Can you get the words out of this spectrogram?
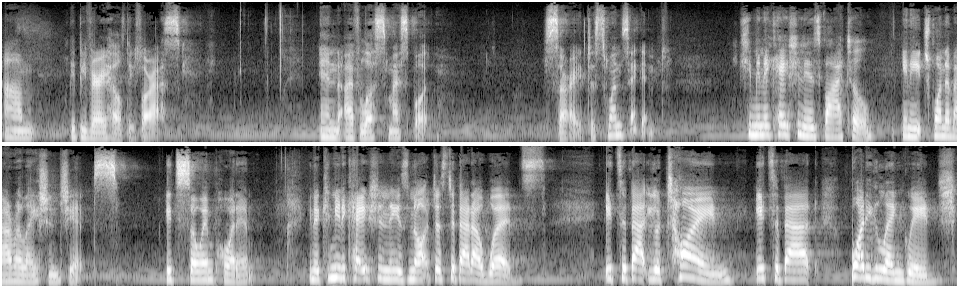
um, it'd be very healthy for us. And I've lost my spot. Sorry, just one second. Communication is vital in each one of our relationships. It's so important. You know, communication is not just about our words, it's about your tone, it's about body language,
